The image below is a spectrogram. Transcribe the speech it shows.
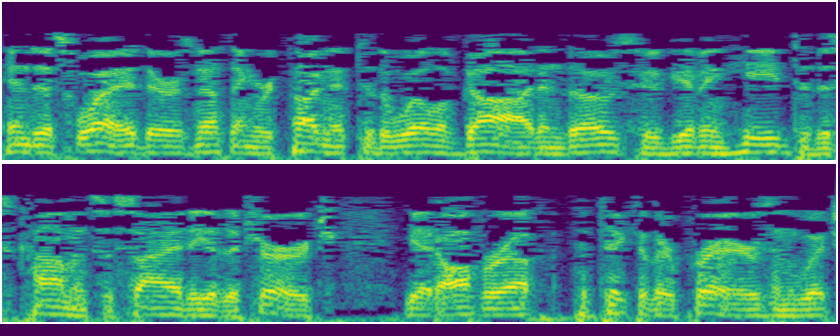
In this way, there is nothing repugnant to the will of God in those who, giving heed to this common society of the church, yet offer up particular prayers in which,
